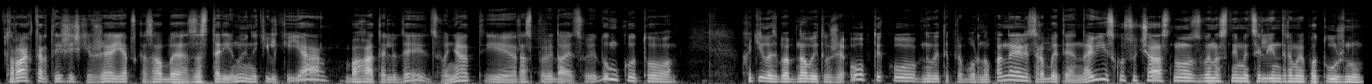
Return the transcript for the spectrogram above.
трактор трішечки вже, я б сказав би, застарів. Ну і не тільки я, багато людей дзвонять і розповідають свою думку, то хотілося б обновити вже оптику, обновити приборну панель, зробити навіску сучасну з виносними циліндрами потужну.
